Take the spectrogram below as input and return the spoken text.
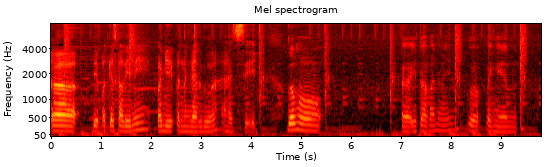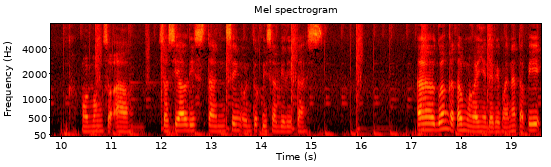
Uh, di podcast kali ini bagi pendengar gue asik. Gue mau uh, itu apa namanya? Gue pengen ngomong soal social distancing untuk disabilitas. Uh, gue nggak tahu mulainya dari mana tapi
